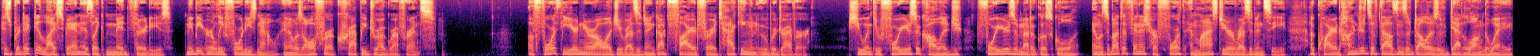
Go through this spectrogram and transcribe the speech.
His predicted lifespan is like mid 30s, maybe early 40s now, and it was all for a crappy drug reference. A fourth year neurology resident got fired for attacking an Uber driver. She went through four years of college, four years of medical school, and was about to finish her fourth and last year of residency, acquired hundreds of thousands of dollars of debt along the way,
